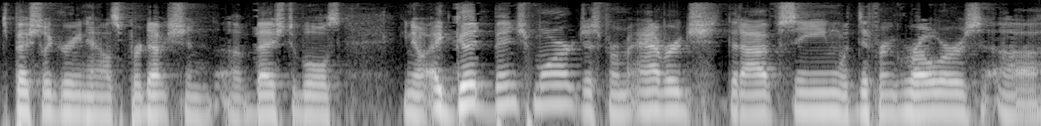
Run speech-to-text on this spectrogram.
especially greenhouse production of vegetables you know, a good benchmark just from average that I've seen with different growers, uh,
